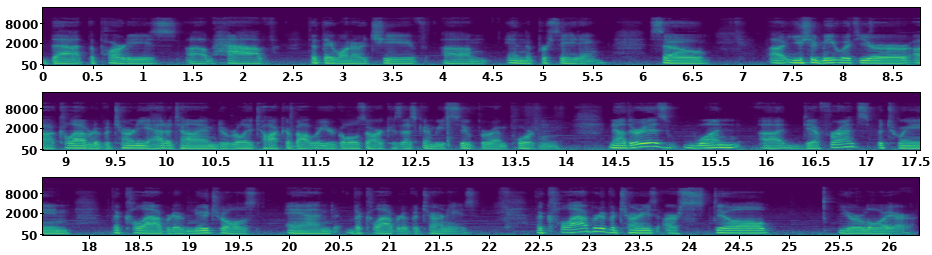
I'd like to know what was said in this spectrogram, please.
that the parties um, have that they want to achieve um, in the proceeding. So uh, you should meet with your uh, collaborative attorney ahead of time to really talk about what your goals are because that's going to be super important. Now, there is one uh, difference between the collaborative neutrals and the collaborative attorneys. The collaborative attorneys are still your lawyer.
